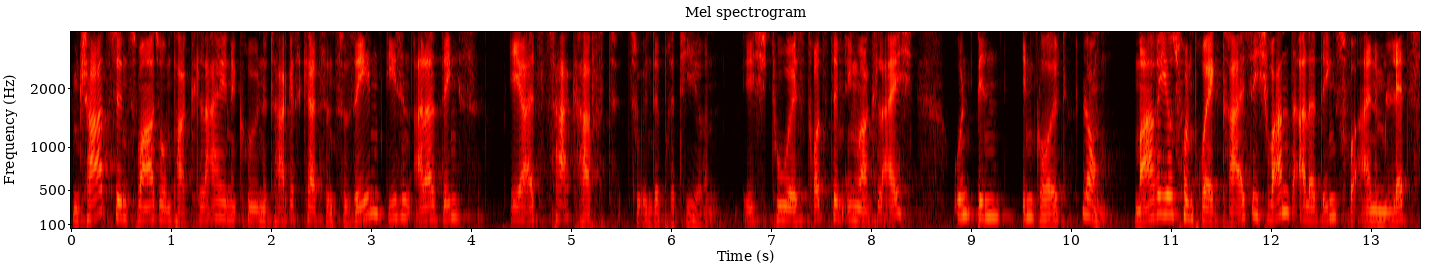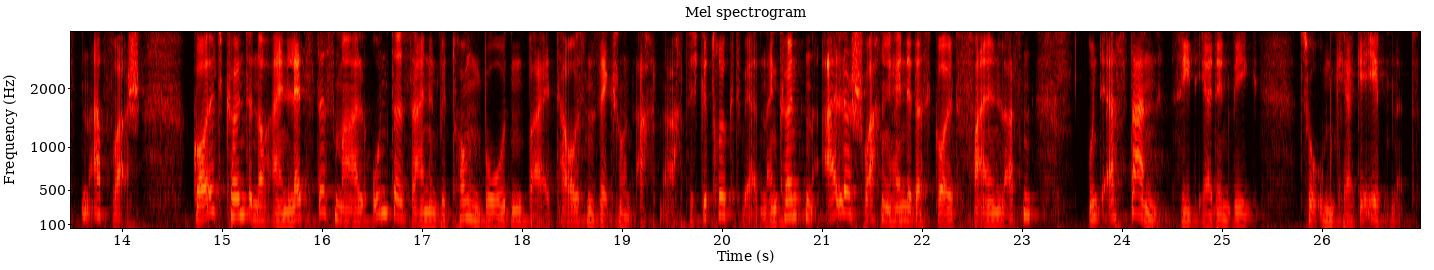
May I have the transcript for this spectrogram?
Im Chart sind zwar so ein paar kleine grüne Tageskerzen zu sehen, die sind allerdings eher als zaghaft zu interpretieren. Ich tue es trotzdem immer gleich und bin in Gold long. Marius von Projekt 30 warnt allerdings vor einem letzten Abwasch. Gold könnte noch ein letztes Mal unter seinen Betonboden bei 1688 gedrückt werden. Dann könnten alle schwachen Hände das Gold fallen lassen und erst dann sieht er den Weg zur Umkehr geebnet.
